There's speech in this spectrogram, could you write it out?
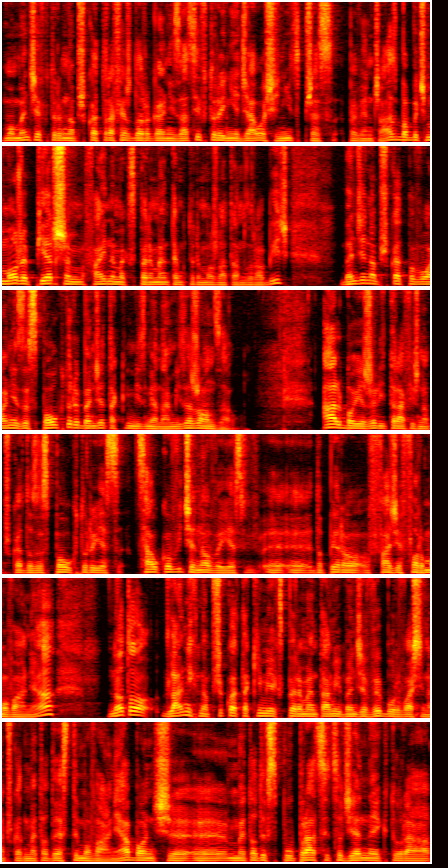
w momencie, w którym na przykład trafiasz do organizacji, w której nie działo się nic przez pewien czas, bo być może pierwszym fajnym eksperymentem, który można tam zrobić, będzie na przykład powołanie zespołu, który będzie takimi zmianami zarządzał. Albo jeżeli trafisz na przykład do zespołu, który jest całkowicie nowy, jest e, e, dopiero w fazie formowania, no to dla nich na przykład takimi eksperymentami będzie wybór właśnie na przykład metody estymowania bądź e, metody współpracy codziennej, która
